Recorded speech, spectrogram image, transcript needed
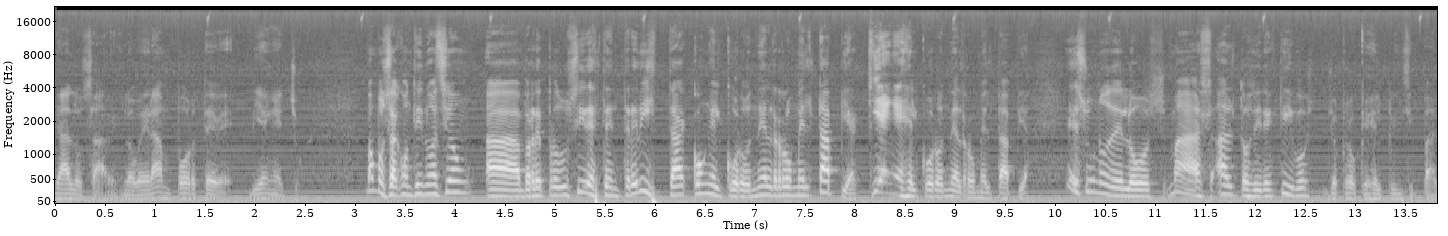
Ya lo saben. Lo verán por TV. Bien hecho. Vamos a continuación a reproducir esta entrevista con el coronel Romel Tapia. ¿Quién es el coronel Romel Tapia? Es uno de los más altos directivos, yo creo que es el principal,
